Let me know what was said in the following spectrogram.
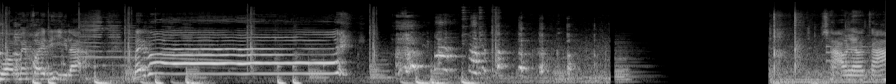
รวมไม่ค่อยดีละบายบาย แล้วจ้า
